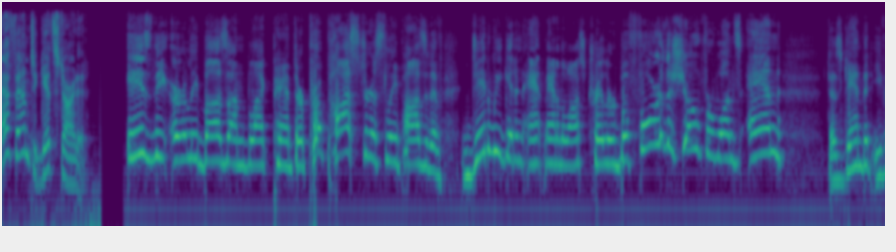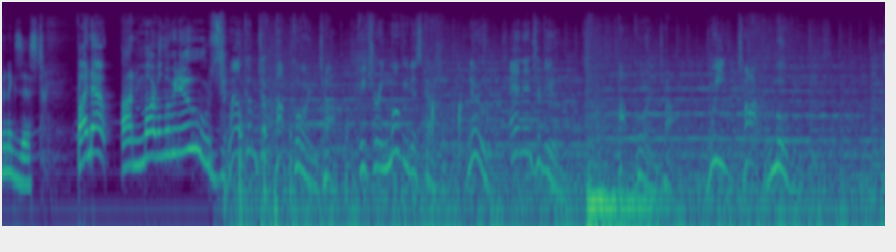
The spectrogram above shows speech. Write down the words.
anchor.fm FM to get started. Is the early buzz on Black Panther preposterously positive? Did we get an Ant Man and the Wasp trailer before the show for once? And does Gambit even exist? Find out on Marvel Movie News! Welcome to Popcorn Talk, featuring movie discussion, news, and interviews. Popcorn Talk. We talk movies.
